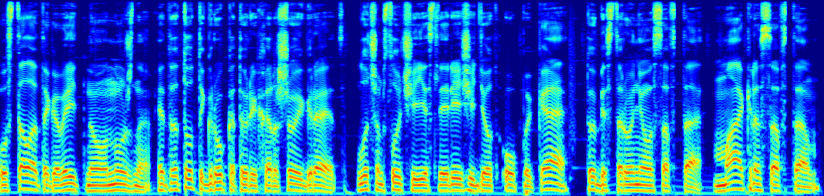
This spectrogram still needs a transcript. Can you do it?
Устал это говорить, но нужно. Это тот игрок, который хорошо играет. В лучшем случае, если речь идет о ПК, то без стороннего софта. Макрософтам,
